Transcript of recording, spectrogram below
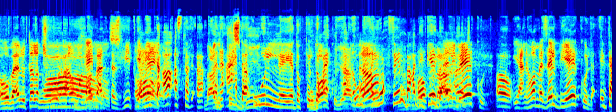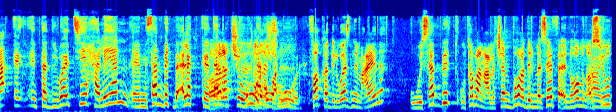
هو بقاله ثلاث شهور واو. هو جاي بعد خلص. تثبيت آه. يعني انت آه أصل آه، أنا قاعدة التثبيت. أقول يا دكتور دعاء يعني. أقول آه. هيروح فين يعني بعد كده قال لي باكل آه يعني هو مازال بياكل أنت أنت دلوقتي حاليا مثبت بقالك ثلاث شهور ثلاث هو شهور فقد الوزن معانا وثبت وطبعا علشان بعد المسافة إن هو من أسيوط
